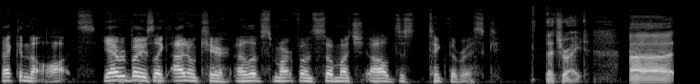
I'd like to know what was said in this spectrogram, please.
Back in the aughts. Yeah, everybody's like, I don't care. I love smartphones so much, I'll just take the risk. That's right. Uh,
